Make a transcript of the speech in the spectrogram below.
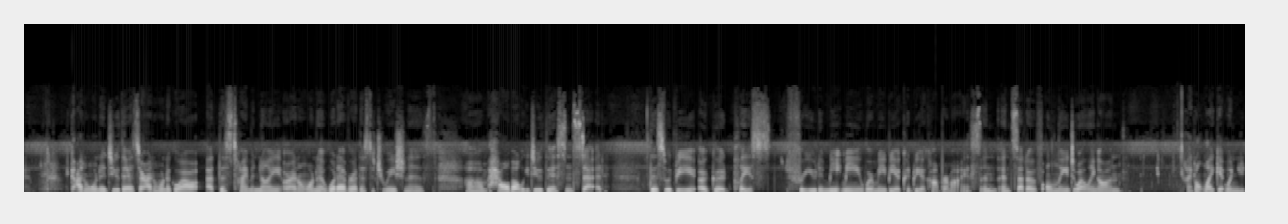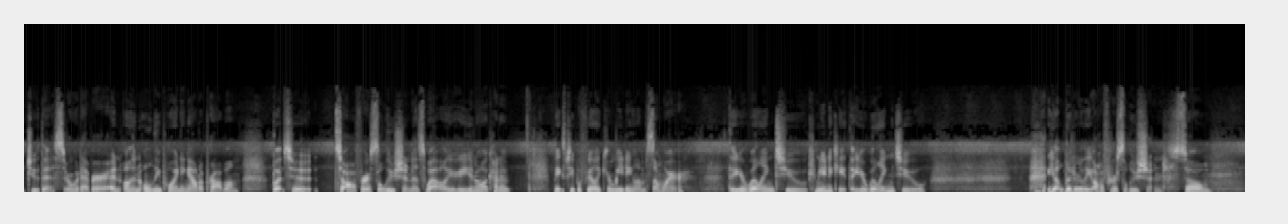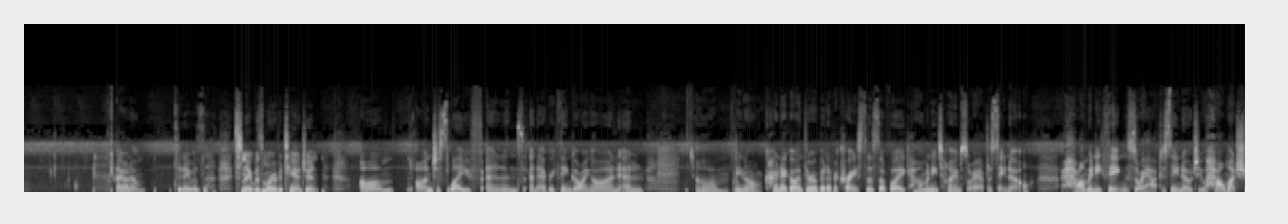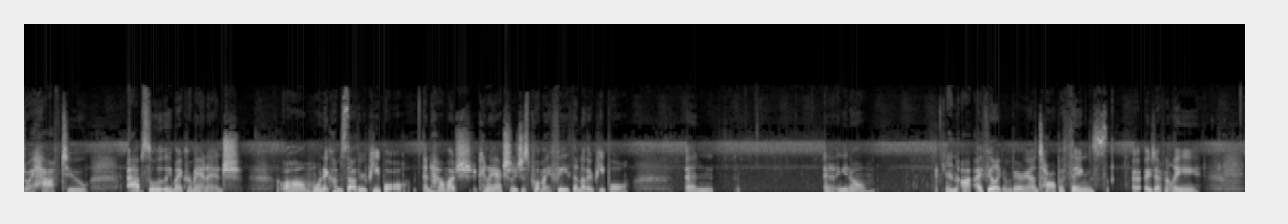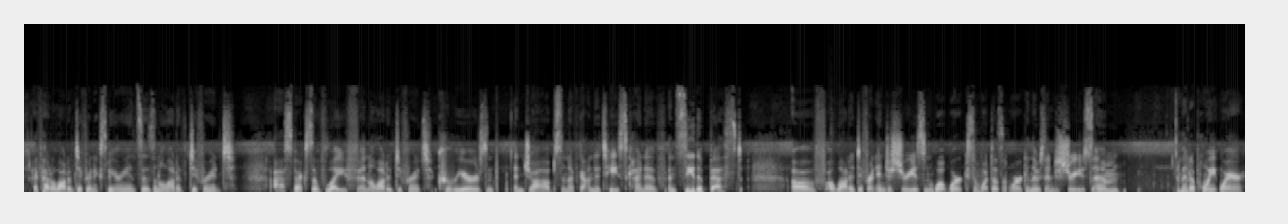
Like, I don't want to do this, or I don't want to go out at this time of night, or I don't want to, whatever the situation is. Um, how about we do this instead? This would be a good place for you to meet me where maybe it could be a compromise and instead of only dwelling on I don't like it when you do this or whatever and, and only pointing out a problem but to to offer a solution as well you, you know it kind of makes people feel like you're meeting them somewhere, that you're willing to communicate, that you're willing to yet literally offer a solution. So I don't know. Today was tonight was more of a tangent um, on just life and and everything going on and um, you know, kind of going through a bit of a crisis of like, how many times do I have to say no? How many things do I have to say no to? How much do I have to absolutely micromanage um, when it comes to other people? And how much can I actually just put my faith in other people? And, and you know, and I, I feel like I'm very on top of things. I, I definitely, I've had a lot of different experiences and a lot of different aspects of life and a lot of different careers and, and jobs. And I've gotten to taste kind of and see the best of a lot of different industries and what works and what doesn't work in those industries. Um, I'm at a point where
